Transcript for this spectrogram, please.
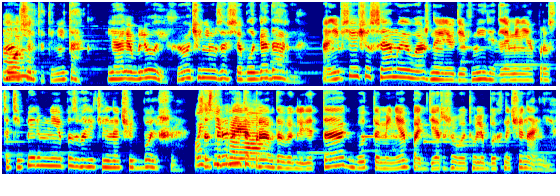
Но Может. нет, это не так. Я люблю их и очень им за все благодарна. Они все еще самые важные люди в мире для меня, просто теперь мне позволительно чуть больше. Ой, Со стороны хитрая. это правда выглядит так, будто меня поддерживают в любых начинаниях.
